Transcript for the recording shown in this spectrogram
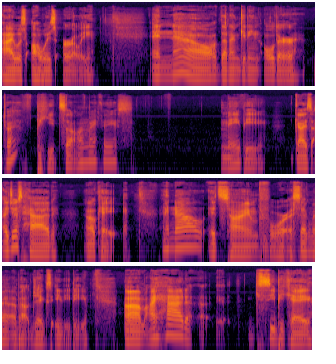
I was always early. And now that I'm getting older, do I have pizza on my face? Maybe. Guys, I just had. Okay. And now it's time for a segment about Jake's ADD. Um, I had uh, CPK,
